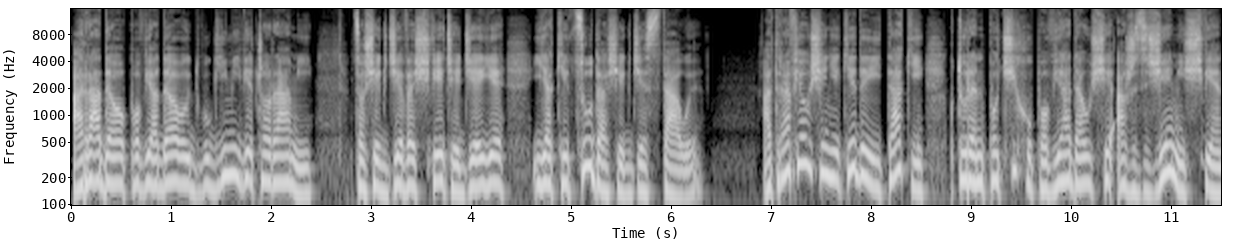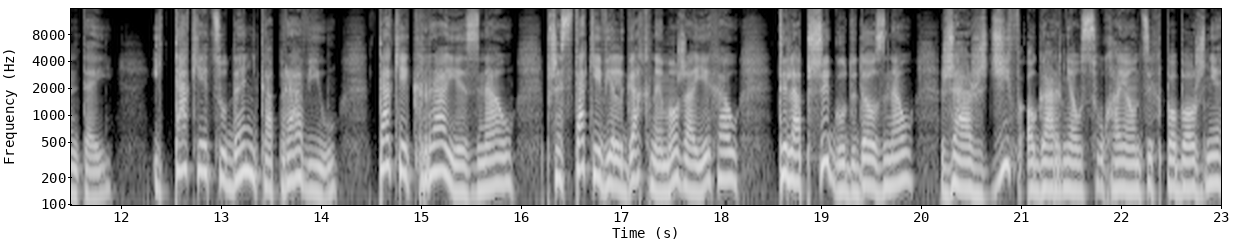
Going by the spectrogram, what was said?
a radę opowiadały długimi wieczorami, co się gdzie we świecie dzieje i jakie cuda się gdzie stały. A trafiał się niekiedy i taki, któren po cichu powiadał się aż z ziemi świętej i takie cudeńka prawił, takie kraje znał, przez takie wielgachne morza jechał, tyle przygód doznał, że aż dziw ogarniał słuchających pobożnie,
